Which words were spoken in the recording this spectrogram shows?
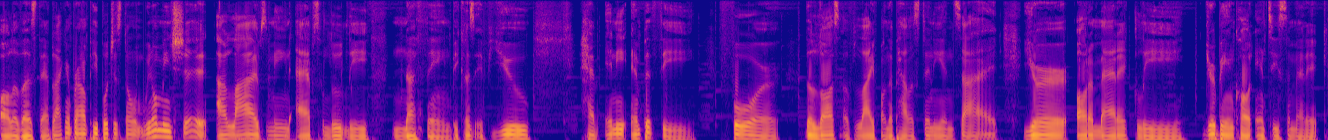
all of us that black and brown people just don't, we don't mean shit. Our lives mean absolutely nothing. Because if you have any empathy for the loss of life on the Palestinian side, you're automatically you're being called anti-Semitic.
